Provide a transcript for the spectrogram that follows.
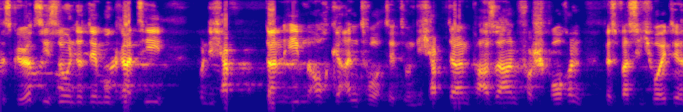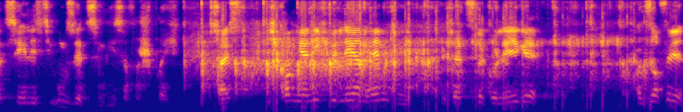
Das gehört sich so in der Demokratie. Und ich habe dann eben auch geantwortet. Und ich habe da ein paar Sachen versprochen. Das, was ich heute erzähle, ist die Umsetzung dieser Versprechen. Das heißt, ich komme ja nicht mit leeren Händen, geschätzter Kollege. Und so viel,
